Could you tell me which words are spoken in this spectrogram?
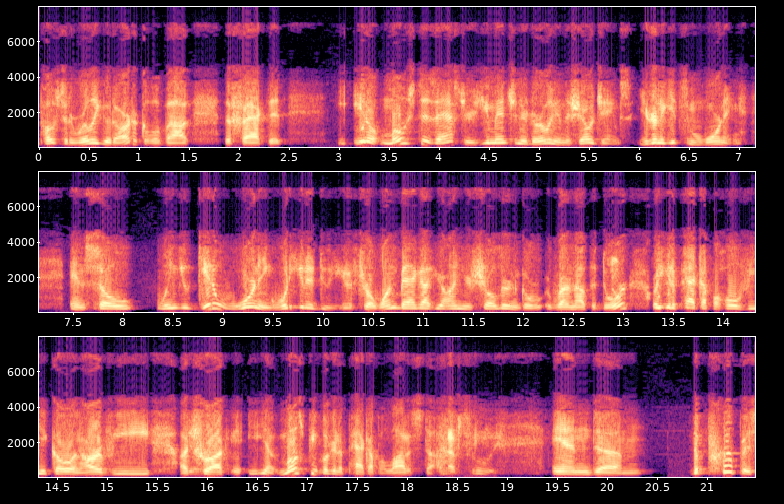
posted a really good article about the fact that you know most disasters. You mentioned it earlier in the show, James. You're going to get some warning, and so when you get a warning, what are you going to do? You're going to throw one bag out your on your shoulder and go running out the door, or are you going to pack up a whole vehicle, an RV, a Yeah. truck? You know, most people are going to pack up a lot of stuff. Absolutely. And um, the purpose,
